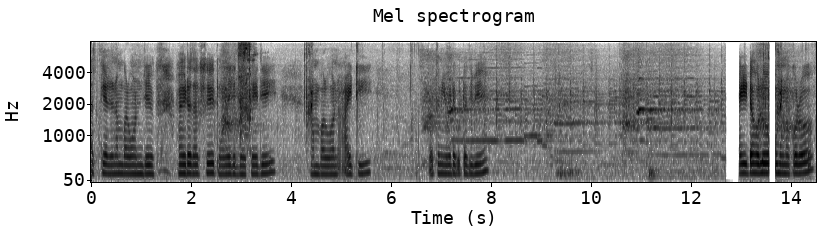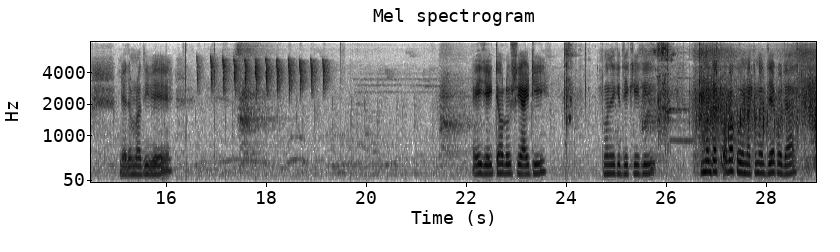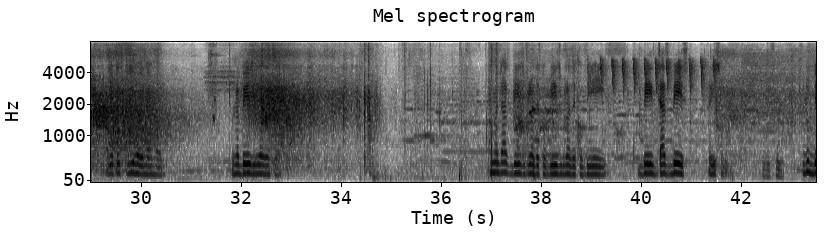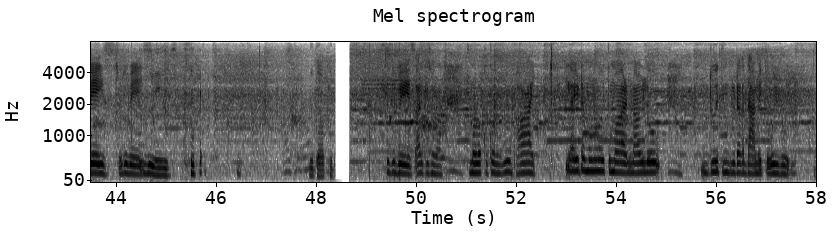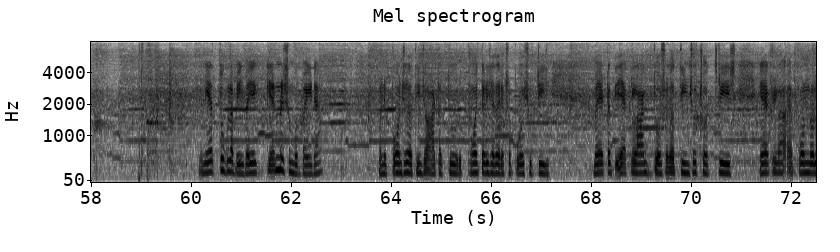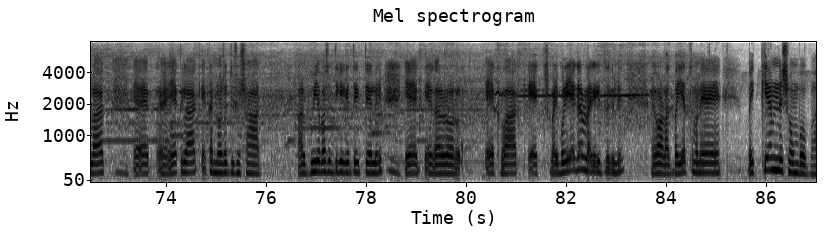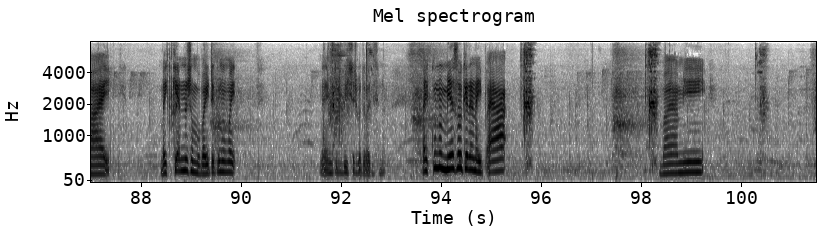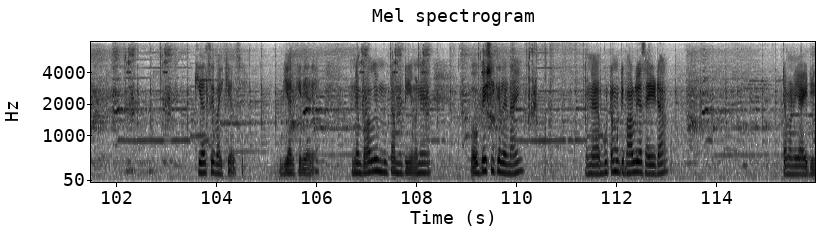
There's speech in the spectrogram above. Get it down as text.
আজকে number one যে এটা থাকছে, তোমাদেরকে দেখাই দিই। নাম্বার ওয়ান আইটি প্রথমে এটা কোডটা দিবে। আইডিটা হলো, মনে করো যে তোমরা দিবে এই যে এইটা হলো সেই আইডি। তোমাদেরকে দেখিয়ে দিই। তোমরা জাস্ট অবাক হো না, তোমরা দেখো জাস্ট যে এটা কি হয় না হয়। তোমরা বেজগুলো দেখো তোমরা জাস্ট বেজগুলো দেখো বেজগুলো দেখো বেজ বেজ জাস্ট কিছু শুধু বেজ শুধু বেজ শুধু বেজ আর কিছু না। তোমরা লক্ষ্য করো, ও ভাই, এই আইটা মনে হয় তোমার না হইলেও দুই তিন কোটি টাকা দামে তো ওই বই। মানে এতগুলা বেশ ভাই, কেমনে সম্ভব ভাই এটা? মানে পঞ্চাশ হাজার, তিনশো আটাত্তর, পঁয়তাল্লিশ হাজার, একশো পঁয়ষট্টি বা একটা এক লাখ, দশ হাজার, তিনশো ছত্রিশ, এক লাখ পনেরো লাখ, এক এক লাখ, একান্ন হাজার, দুশো সাত। আর বুয়ে বাসের দিকে দেখতে গেলে এক, এগারো, এক লাখ, এক মানে বলি এগারো লাখ দেখতে গেলে এগারো লাখ ভাই, এত মানে ভাই কেমনে সম্ভব ভাই? ভাই কেমনে সম্ভব ভাই? এটা কোনো ভাই আমি তো বিশ্বাস করতে পারছি না। ভাই, কোনো মেসও কেনে নাই ভাই, আমি খেলছে ভাই, খেলছে। বিয়ার কেরিয়ারে মানে ভালোই মোটামুটি মানে ও বেশি খেলে নাই। মানে মোটামুটি ভালোই আছে আইডিটা। এটা মানে আইডি।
